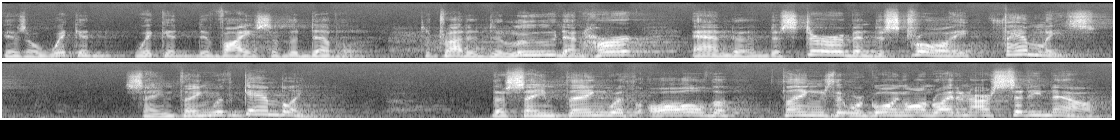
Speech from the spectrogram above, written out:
is a wicked, wicked device of the devil to try to delude and hurt and uh, disturb and destroy families. Same thing with gambling. The same thing with all the things that were going on right in our city now,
